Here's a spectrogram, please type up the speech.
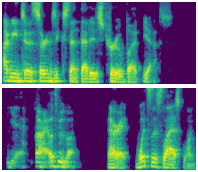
I mean, to a certain extent, that is true, but yes. Yeah. All right, let's move on. All right. What's this last one?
